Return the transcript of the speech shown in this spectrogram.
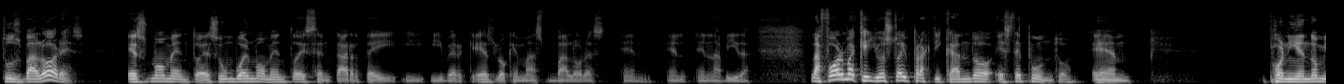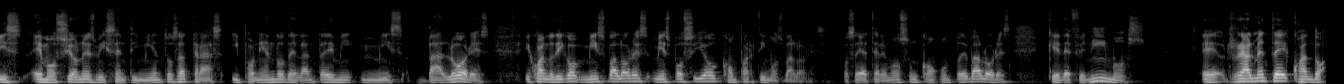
tus valores, es momento, es un buen momento de sentarte y, ver qué es lo que más valoras en, la vida. La forma que yo estoy practicando este punto, em, poniendo mis emociones, mis sentimientos atrás y poniendo delante de mí mis valores. Y cuando digo mis valores, mi esposo y yo compartimos valores. O sea, tenemos un conjunto de valores que definimos. Eh, realmente cuando,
